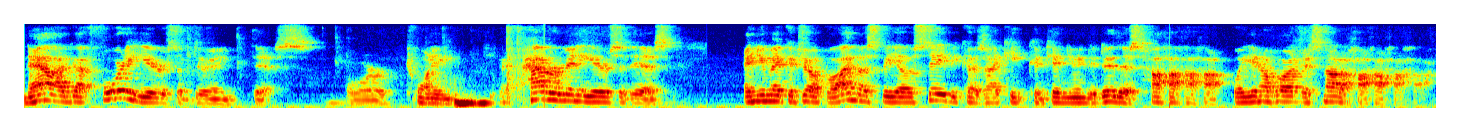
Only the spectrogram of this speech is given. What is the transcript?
Now I've got 40 years of doing this, or 20, however many years it is. And you make a joke, well, I must be OC because I keep continuing to do this. Ha ha ha ha. Well, you know what? It's not a ha ha ha ha.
